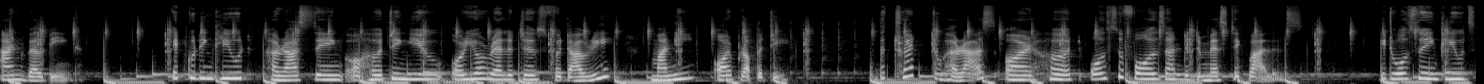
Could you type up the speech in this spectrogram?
and well being. It could include harassing or hurting you or your relatives for dowry, money, or property. The threat to harass or hurt also falls under domestic violence. It also includes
